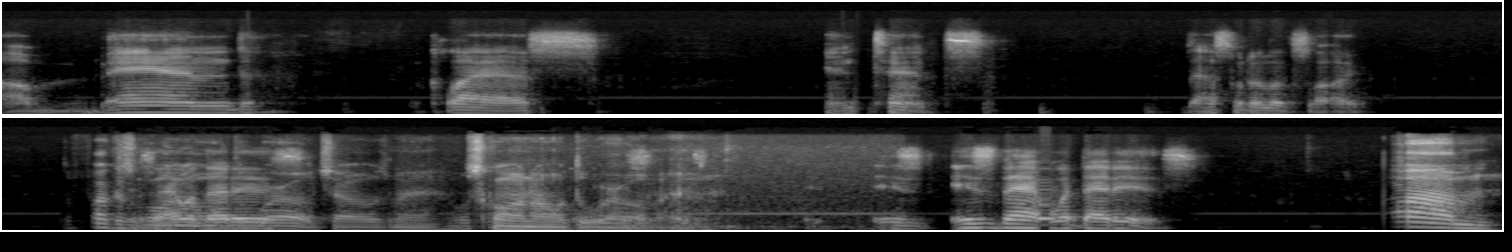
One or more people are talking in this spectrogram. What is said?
a band class intense. That's what it looks like. The fuck is, Is going on that with the is? world, Chose, man? What's going on with the world, man? Is is that what that is? Um,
